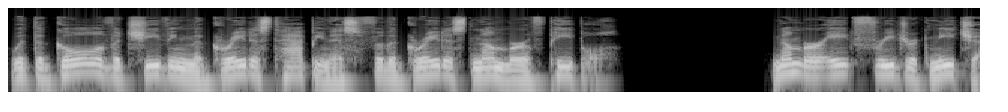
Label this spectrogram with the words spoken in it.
with the goal of achieving the greatest happiness for the greatest number of people. Number 8 Friedrich Nietzsche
